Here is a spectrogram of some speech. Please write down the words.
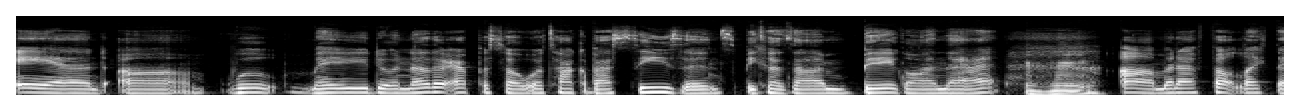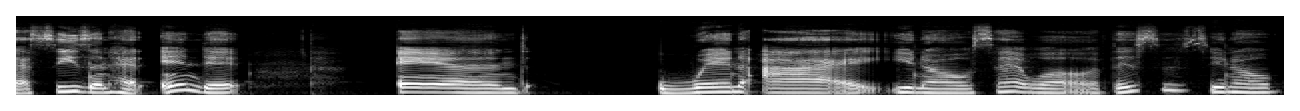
And um, we'll maybe do another episode. We'll talk about seasons because I'm big on that. Mhm. Um, and I felt like that season had ended. And when I, you know, said, well, if this is, you know,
